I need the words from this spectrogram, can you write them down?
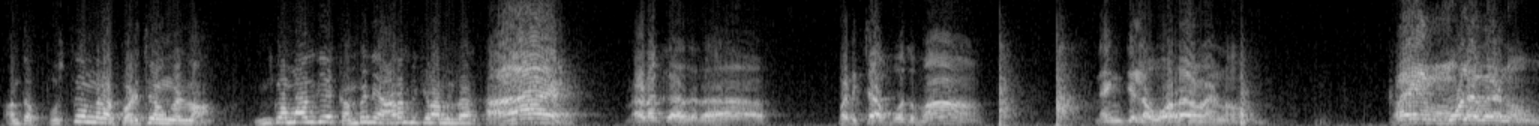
அந்த புஸ்தகங்களை படிச்சவங்க எல்லாம் உங்க மாதிரியே கம்பெனி ஆரம்பிக்கலாம்ல? ஆய், நடக்காதுடா. படிச்சா போதுமா? நெஞ்சில உரம் வேணும். கிரைம் மூளை வேணும்.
